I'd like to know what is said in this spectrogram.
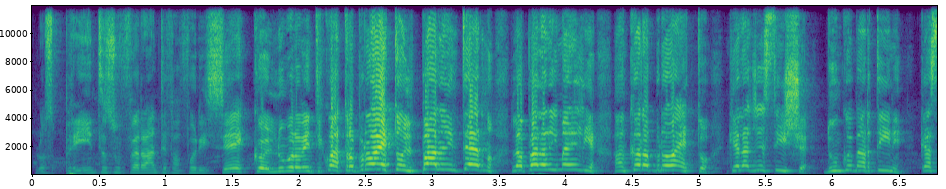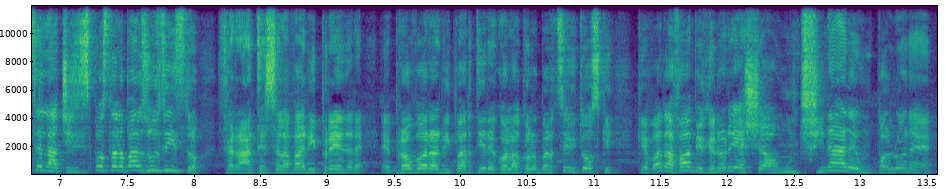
lo sprint su Ferrante fa fuori secco Il numero 24 Broetto Il palo interno La palla rimane lì Ancora Broetto Che la gestisce. Dunque Martini Castellacci si sposta la palla sul sinistro Ferrante se la va a riprendere E prova ora a ripartire con la collaborazione di Toschi Che va da Fabio Che non riesce a uncinare un pallone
